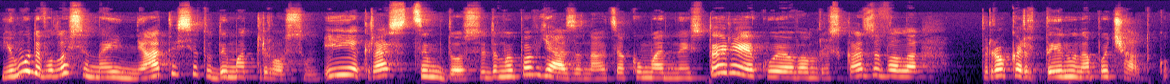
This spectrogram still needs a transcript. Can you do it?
йому довелося найнятися туди матросом. І якраз з цим досвідом і пов'язана оця кумедна історія, яку я вам розказувала про картину на початку.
